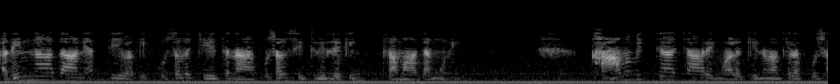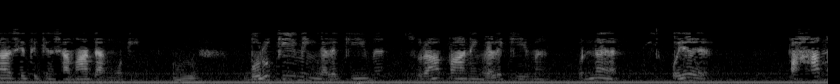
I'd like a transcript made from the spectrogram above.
අදින්නා දානයත් ඒ වගේ කුසල චේතනා කුසල සිතුවිල්ලකින් සමාදන් වුණේ. කාම මිත්‍යාචාරයෙන් වළකිනවා කියලා කුසල සිතකින් සමාදන් වුණේ. බොරු කීමෙන් වැළකීම, සුරාපානෙන් වැළකීම ඔන්න ඔය පහම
